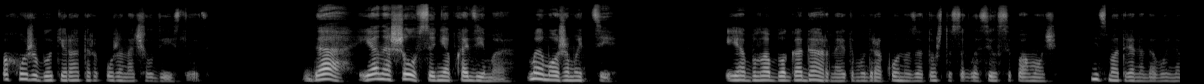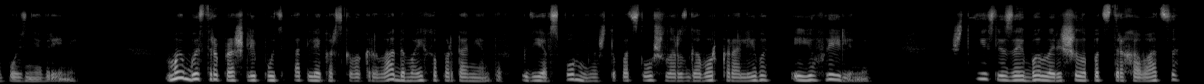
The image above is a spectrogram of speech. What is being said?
Похоже, блокиратор уже начал действовать. «Да, я нашел все необходимое. Мы можем идти». Я была благодарна этому дракону за то, что согласился помочь, несмотря на довольно позднее время. Мы быстро прошли путь от лекарского крыла до моих апартаментов, где я вспомнила, что подслушала разговор королевы и ее фрейлины. Что, если Зайбелла решила подстраховаться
